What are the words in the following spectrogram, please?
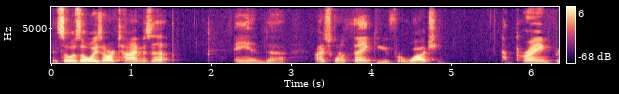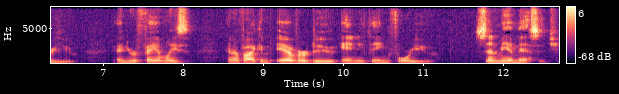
And so, as always, our time is up. And uh, I just want to thank you for watching. I'm praying for you and your families. And if I can ever do anything for you, send me a message,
